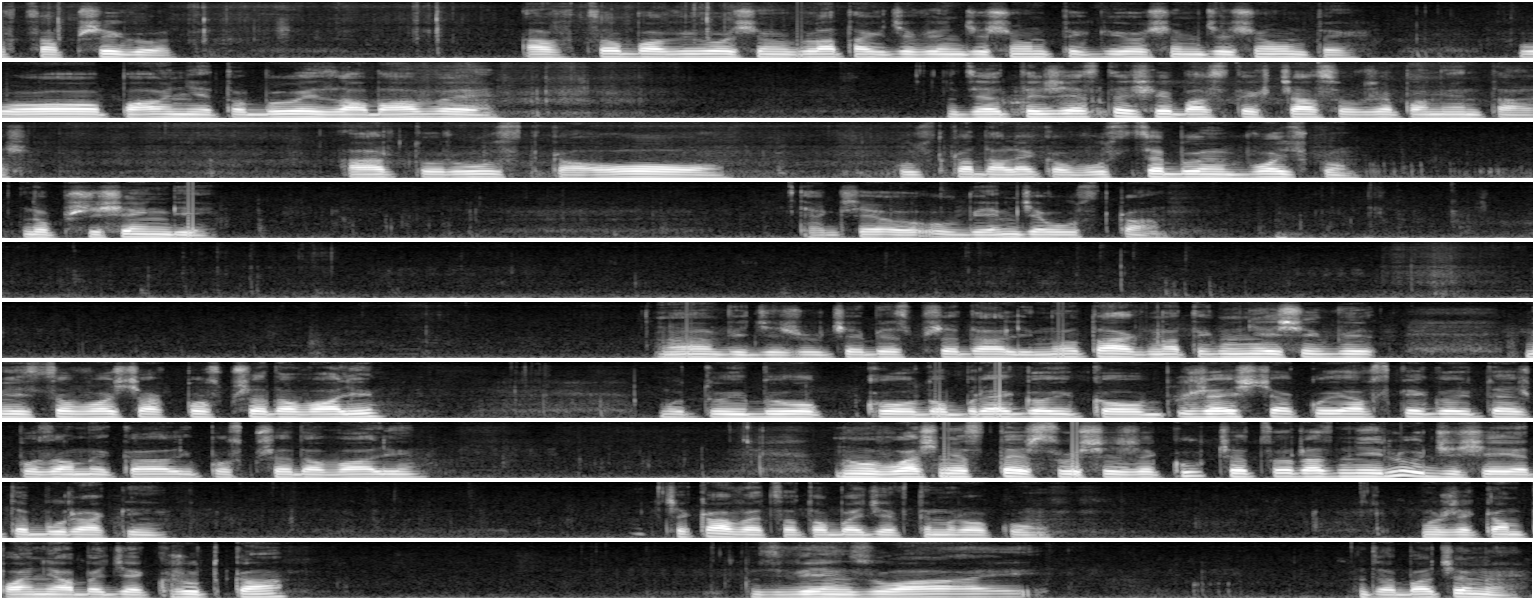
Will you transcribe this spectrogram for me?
Łowca przygód. A w co bawiło się w latach 90. i 80. Ło, panie, to były zabawy. Gdzie tyś jesteś chyba z tych czasów, że pamiętasz. Artur Ustka, o. Ustka daleko. W Ustce byłem w wojsku. Do przysięgi. Także wiem, gdzie Ustka. Widzisz, u ciebie sprzedali. No tak, na tych mniejszych miejscowościach posprzedawali. Bo tu i było koło Dobrego i koło Brześcia Kujawskiego i też pozamykali, posprzedawali. No właśnie też słyszę, że kurczę, coraz mniej ludzi sieje te buraki. Ciekawe co to będzie w tym roku. Może kampania będzie krótka zwięzła i zobaczymy.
